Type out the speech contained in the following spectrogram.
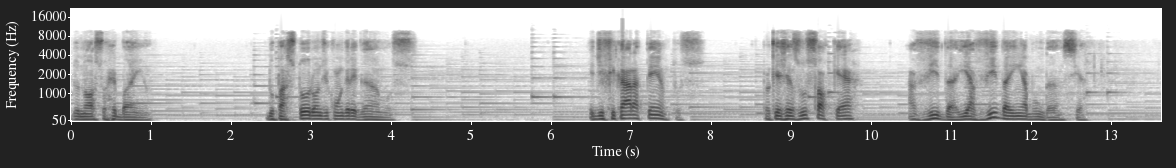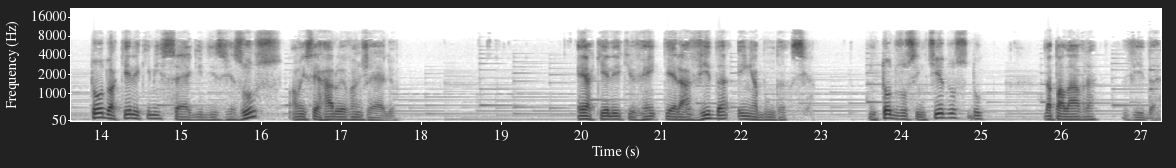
do nosso rebanho, do pastor onde congregamos, e de ficar atentos, porque Jesus só quer a vida e a vida em abundância. Todo aquele que me segue, diz Jesus ao encerrar o Evangelho, é aquele que vem ter a vida em abundância, em todos os sentidos do, da palavra vida.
